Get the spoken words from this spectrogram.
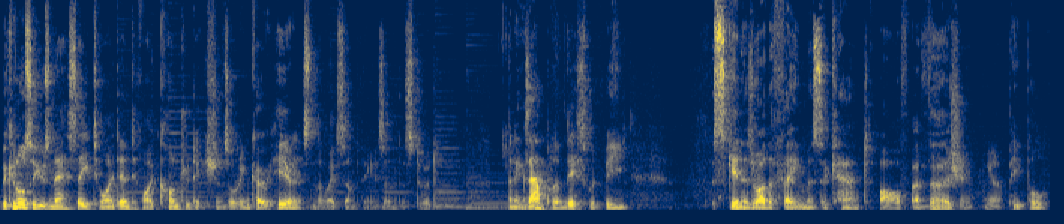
We can also use an essay to identify contradictions or incoherence in the way something is understood. An example of this would be Skinner's rather famous account of aversion. You know, people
